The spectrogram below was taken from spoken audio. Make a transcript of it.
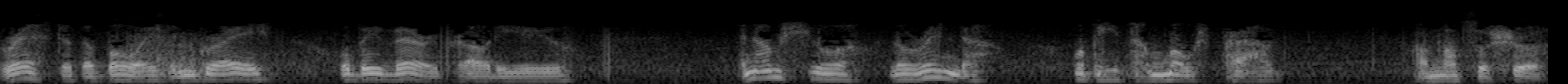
rest of the boys in gray will be very proud of you. And I'm sure Lorinda will be the most proud. I'm not so sure.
